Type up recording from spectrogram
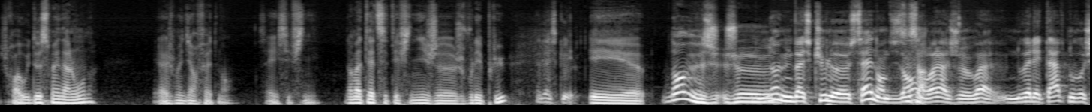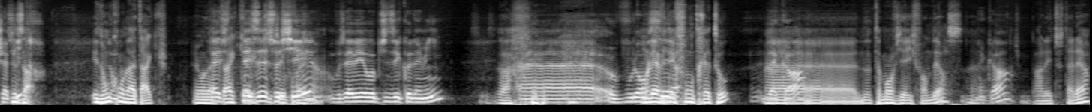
je crois, ou deux semaines à Londres. Et là, je me dis en fait, non, ça y est, c'est fini. Dans ma tête, c'était fini, je, je voulais plus. Bascule. Et euh, non, mais je. je- Non, mais une bascule euh, saine en disant voilà, je, voilà, une nouvelle étape, nouveau chapitre. Et donc, donc, on attaque. Et on attaque. problèmes. vous avez vos petites économies. Ça. Euh, vous on lève des fonds très tôt. D'accord. euh, notamment via eFounders. euh, D'accord. Tu me parlais tout à l'heure.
